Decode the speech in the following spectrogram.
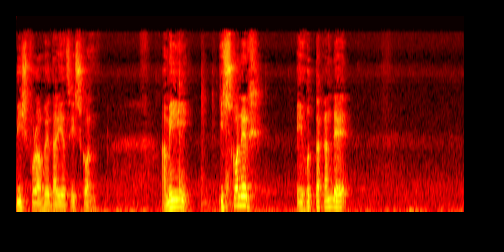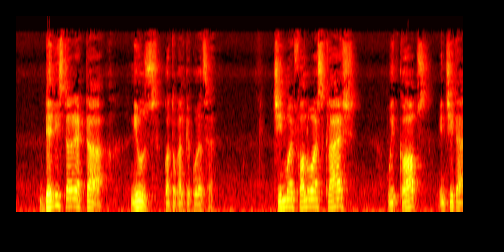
বিষ ফোড়া হয়ে দাঁড়িয়েছে ইস্কন। আমি ইস্কনের এই হত্যাকাণ্ডে ডেইলি স্টারের একটা নিউজ গতকালকে করেছে। Chinmoy followers clash with cops in Chittagong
